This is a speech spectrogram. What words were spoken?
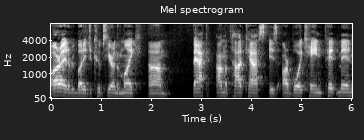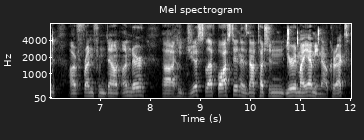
All right, everybody, Jakubs here on the mic. Um, back on the podcast is our boy Kane Pitman, our friend from down under. Uh, he just left Boston, is now touching. You're in Miami now, correct?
